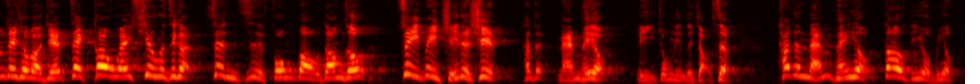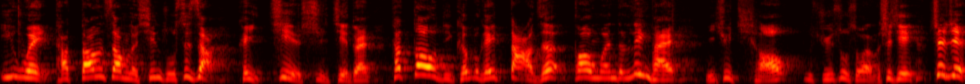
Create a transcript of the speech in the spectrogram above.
我们追求保洁，在高文安陷入这个政治风暴当中，最被质疑的是她的男朋友李中林的角色。她的男朋友到底有没有因为她当上了新竹市长，可以借势借端？他到底可不可以打着高文安的令牌，你去瞧局处所长的事情，甚至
